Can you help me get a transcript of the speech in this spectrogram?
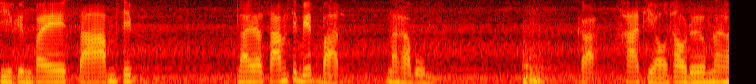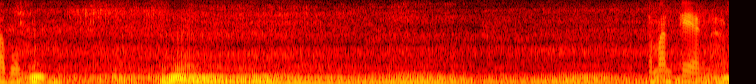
ดีขึ้นไปสามสิบน่าจะสามสิบเอ็ดบาท นะครับผมกะค่าเที่ยวเท่าเดิมนะครับผมน้ำมันแพงนะครับ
